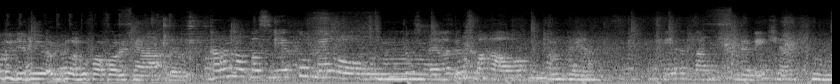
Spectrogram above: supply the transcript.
Kenapa tuh jadi lagu favoritnya Lili? Karena notasinya tuh mellow, terus mellow terus mahal. Kayak ini tentang Indonesia. Hmm,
